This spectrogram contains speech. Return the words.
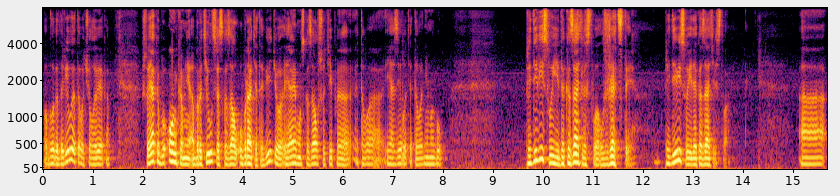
поблагодарил этого человека, что якобы он ко мне обратился, сказал убрать это видео, и я ему сказал, что типа этого я сделать этого не могу. Предъяви свои доказательства, лжец ты. Предъяви свои доказательства. А,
